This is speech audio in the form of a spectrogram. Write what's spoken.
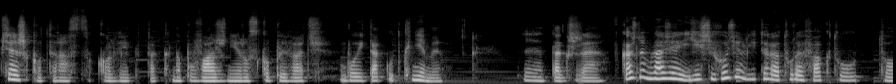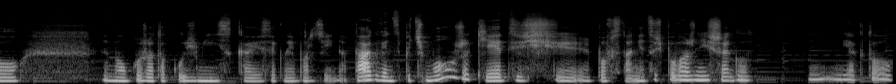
ciężko teraz cokolwiek tak na poważnie rozkopywać, bo i tak utkniemy. Y, także w każdym razie, jeśli chodzi o literaturę faktu, to Małgorzata Kuźmińska jest jak najbardziej na tak, więc być może kiedyś y, powstanie coś poważniejszego jak to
